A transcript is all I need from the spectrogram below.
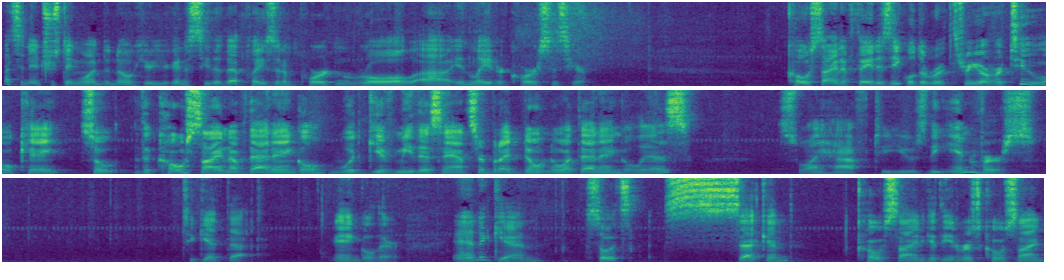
That's an interesting one to know here. You're going to see that that plays an important role uh, in later courses here. Cosine of theta is equal to root 3 over 2. Okay, so the cosine of that angle would give me this answer, but I don't know what that angle is. So I have to use the inverse to get that angle there. And again, so it's second cosine, get the inverse cosine,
